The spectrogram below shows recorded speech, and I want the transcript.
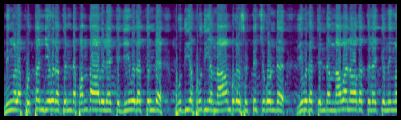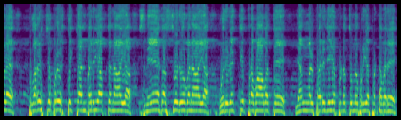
നിങ്ങളെ പുത്തൻ ജീവിതത്തിന്റെ പന്താവിലേക്ക് ജീവിതത്തിന്റെ പുതിയ പുതിയ നാമ്പുകൾ സൃഷ്ടിച്ചുകൊണ്ട് ജീവിതത്തിന്റെ നവലോകത്തിലേക്ക് നിങ്ങളെ പറിച്ച് പ്രതിഷ്ഠിക്കാൻ പര്യാപ്തനായ സ്നേഹസ്വരൂപനായ ഒരു വ്യക്തിപ്രഭാവത്തെ ഞങ്ങൾ പരിചയപ്പെടുത്തുന്നു പ്രിയപ്പെട്ടവരെ.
